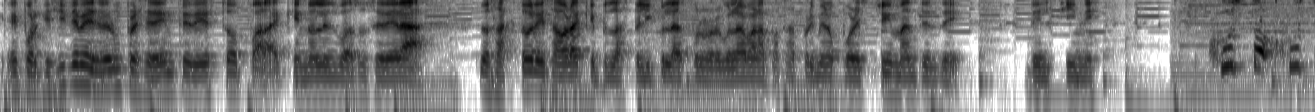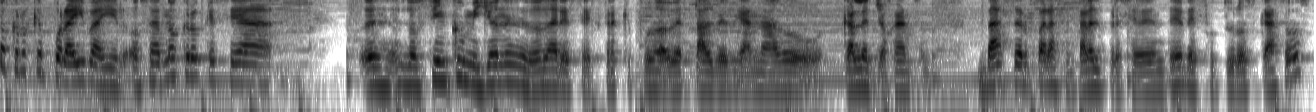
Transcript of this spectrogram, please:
Eh, porque sí debe de haber un precedente de esto para que no les va a suceder a los actores ahora que pues, las películas por lo regular van a pasar primero por stream antes de, del cine. Justo, justo creo que por ahí va a ir. O sea, no creo que sea eh, los 5 millones de dólares extra que pudo haber tal vez ganado Scarlett Johansson. Va a ser para sentar el precedente de futuros casos.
